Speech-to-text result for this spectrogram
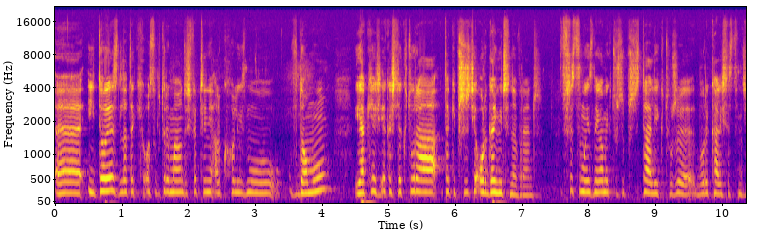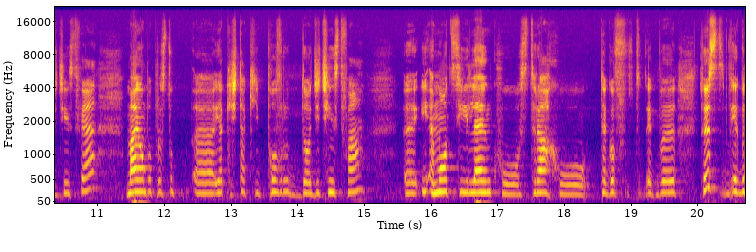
E, I to jest dla takich osób, które mają doświadczenie alkoholizmu w domu, jakieś, jakaś lektura, takie przeżycie organiczne wręcz. Wszyscy moi znajomi, którzy przeczytali, którzy borykali się z tym dzieciństwie, mają po prostu e, jakiś taki powrót do dzieciństwa e, i emocji, lęku, strachu, tego w- jakby, to jest jakby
